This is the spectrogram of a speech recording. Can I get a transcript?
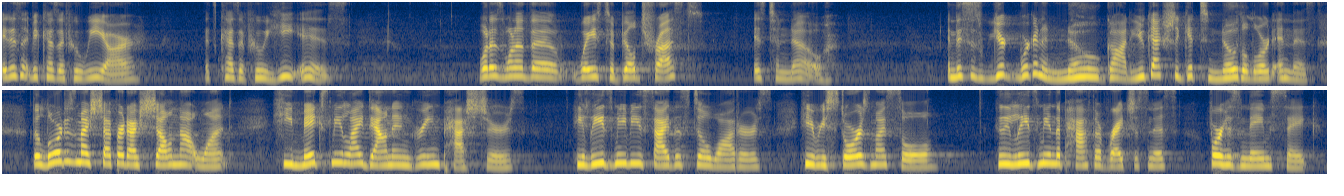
It isn't because of who we are, it's because of who He is. What is one of the ways to build trust is to know. And this is, we're to know God. You actually get to know the Lord in this. The Lord is my shepherd, I shall not want. He makes me lie down in green pastures. He leads me beside the still waters. He restores my soul. He leads me in the path of righteousness for his name's sake.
